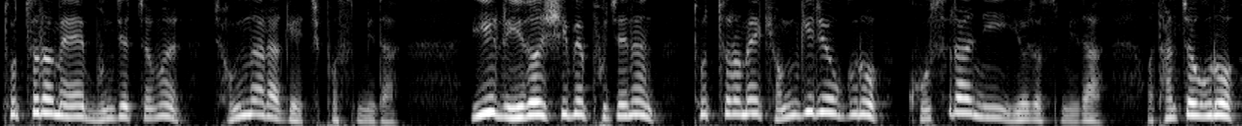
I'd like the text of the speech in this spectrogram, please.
토트넘의 문제점을 적나라하게 짚었습니다. 이 리더십의 부재는 토트넘의 경기력으로 고스란히 이어졌습니다. 어, 단적으로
